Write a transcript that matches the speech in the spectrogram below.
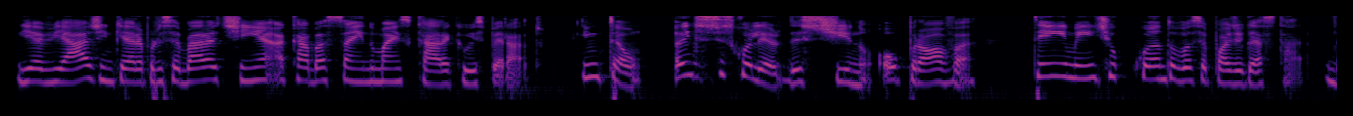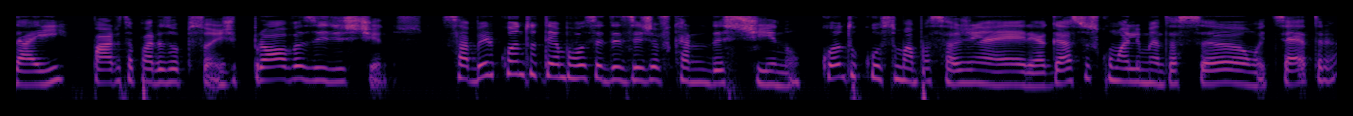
E a viagem, que era para ser baratinha, acaba saindo mais cara que o esperado. Então, antes de escolher destino ou prova, tenha em mente o quanto você pode gastar. Daí, parta para as opções de provas e destinos. Saber quanto tempo você deseja ficar no destino, quanto custa uma passagem aérea, gastos com alimentação, etc.,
